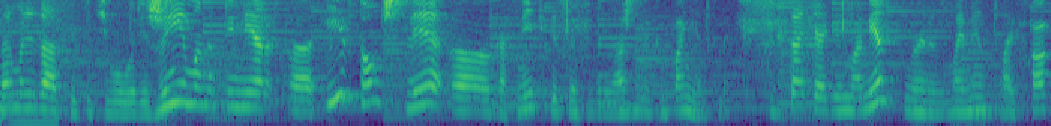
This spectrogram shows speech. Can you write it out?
нормализации питьевого режима, например, э, и в том числе э, косметикой с лимфодренажными компонентами. И, кстати, один момент, наверное, момент лайфхак,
